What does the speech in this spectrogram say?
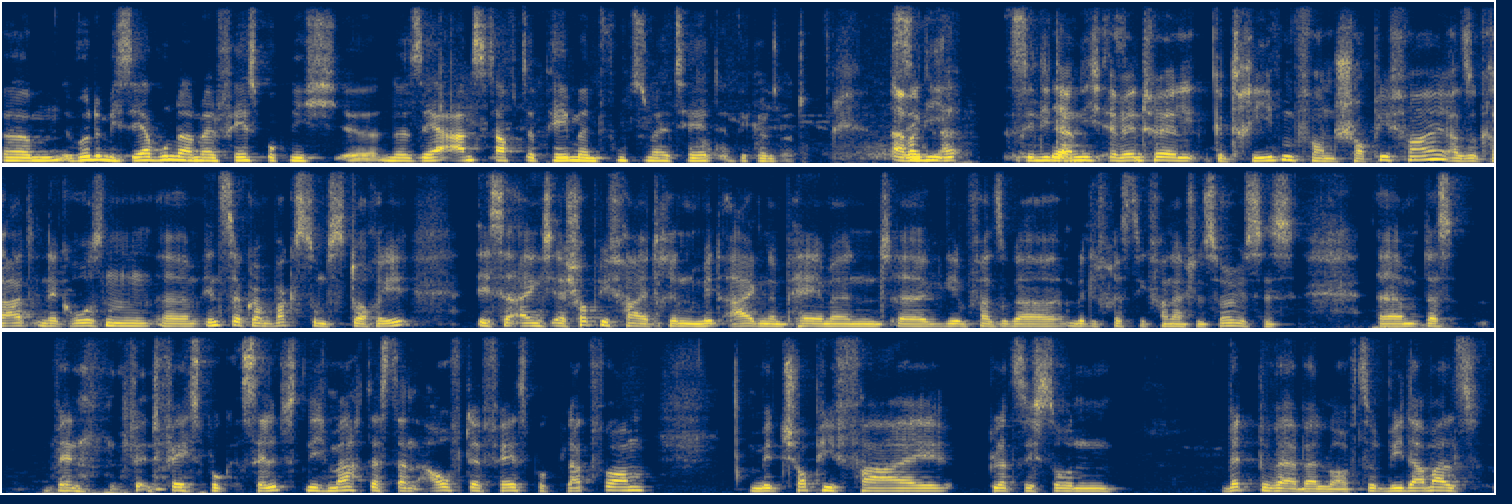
Ähm, würde mich sehr wundern, wenn Facebook nicht äh, eine sehr ernsthafte Payment-Funktionalität entwickeln wird. Aber die, sind die ja. dann nicht eventuell getrieben von Shopify? Also gerade in der großen äh, Instagram-Wachstumsstory ist ja eigentlich eher Shopify drin mit eigenem Payment, äh, gegebenenfalls sogar mittelfristig Financial Services. Ähm, dass, wenn, wenn Facebook selbst nicht macht, dass dann auf der Facebook-Plattform mit Shopify plötzlich so ein Wettbewerber läuft, so wie damals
